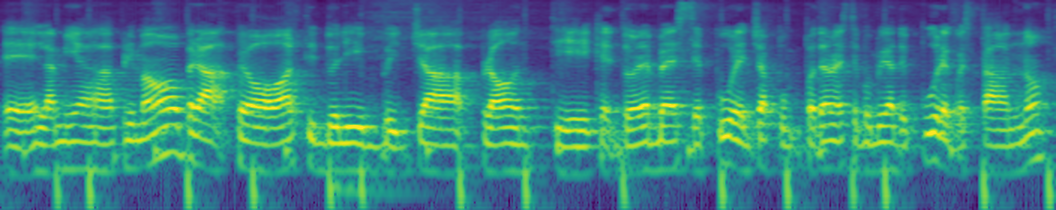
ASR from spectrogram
È la mia prima opera, però ho altri due libri già pronti che dovrebbero essere pure, già potranno essere pubblicati pure quest'anno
